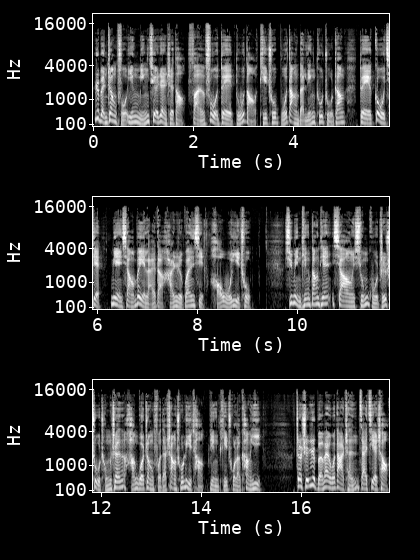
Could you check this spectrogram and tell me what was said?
日本政府应明确认识到，反复对独岛提出不当的领土主张，对构建面向未来的韩日关系毫无益处。徐敏听当天向熊谷直树重申韩国政府的上述立场，并提出了抗议。这是日本外务大臣在介绍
